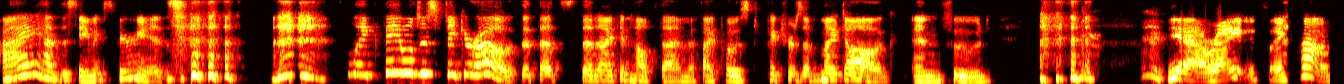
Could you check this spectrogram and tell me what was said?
I had the same experience. like they will just figure out that that's that I can help them if I post pictures of my dog and food. yeah, right? It's like, huh.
